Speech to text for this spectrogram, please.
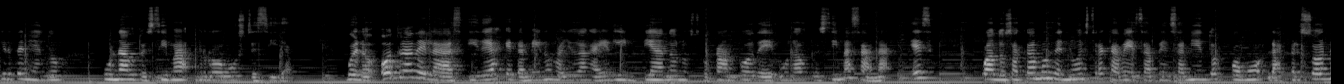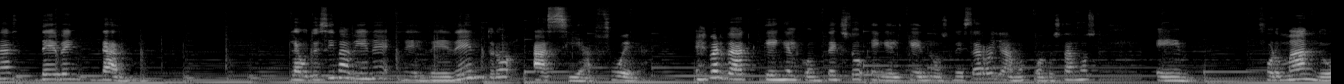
ir teniendo una autoestima robustecida. Bueno, otra de las ideas que también nos ayudan a ir limpiando nuestro campo de una autoestima sana es cuando sacamos de nuestra cabeza pensamientos como las personas deben darme. La autoestima viene desde dentro hacia afuera. Es verdad que en el contexto en el que nos desarrollamos, cuando estamos eh, formando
